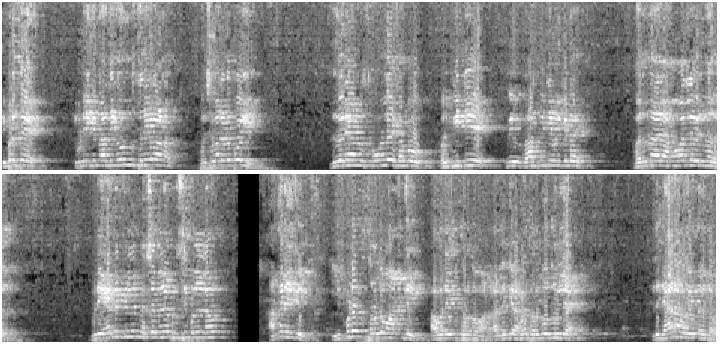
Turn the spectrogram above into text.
ഇവിടുത്തെ ഇവിടെ ഇരിക്കുന്ന അധികവും സ്ത്രീകളാണ്. പുരുഷന്മാരുടെ പോയി. ഇത് തന്നെയാണ് സ്കൂളിലെ സംഭവം. ഒരു P T class P T വിളിക്കട്ടെ? വരുന്ന ആരും അമ്മമാരല്ല വരുന്നത്? ഇവിടെ ഏതെങ്കിലും ലക്ഷമിനോ പ്രിൻസിപ്പലിനോ അങ്ങനെയെങ്കിൽ ഇവിടെ സ്വർഗമാണെങ്കിൽ അവിടെയും സ്വർഗമാണ് അല്ലെങ്കിൽ അവിടെ സ്വർഗമൊന്നുമില്ല ഇത് ഞാനാ പറയുന്നത് കേട്ടോ.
